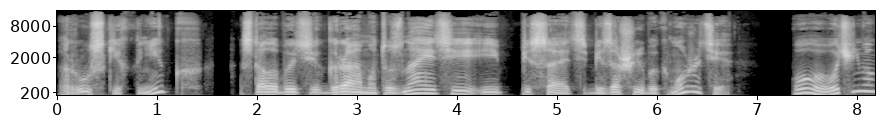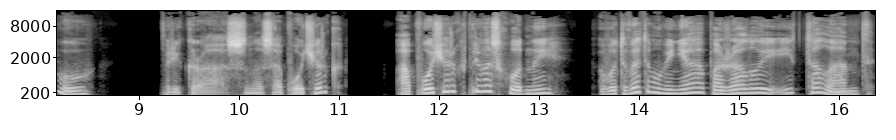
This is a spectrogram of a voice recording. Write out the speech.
русских книг? Стало быть, грамоту знаете и писать без ошибок можете? О, очень могу. Прекрасно. А почерк? А почерк превосходный. Вот в этом у меня, пожалуй, и талант.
